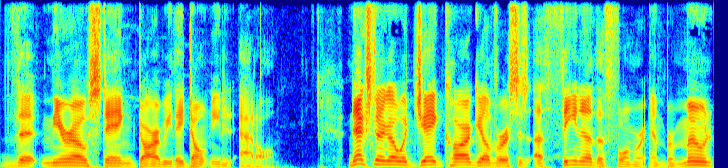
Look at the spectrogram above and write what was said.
The Miro, Sting, Darby, they don't need it at all. Next, going to go with Jade Cargill versus Athena, the former Ember Moon,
